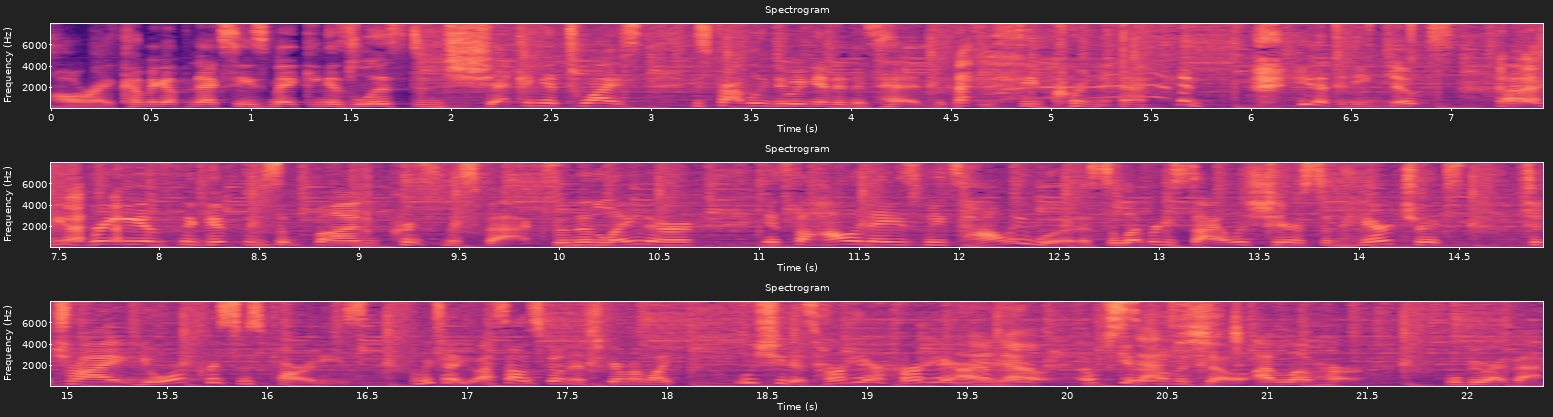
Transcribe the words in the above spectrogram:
All right, coming up next, he's making his list and checking it twice. He's probably doing it in his head because he's Steve Kornacki. He doesn't need notes. Uh, he's bringing us the gift of some fun Christmas facts. And then later, it's the holidays meets Hollywood. A celebrity stylist shares some hair tricks to try your Christmas parties. Let me tell you, I saw this girl on Instagram. I'm like, ooh, she does her hair, her hair, her I know. hair. Let's get her on the show. I love her. We'll be right back.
